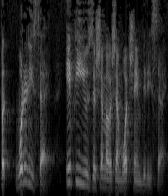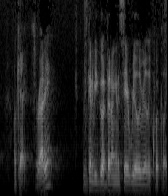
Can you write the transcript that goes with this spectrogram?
But what did he say? If he used the Shem of Hashem, what shame did he say? Okay, so ready? This is going to be good, but I'm going to say it really, really quickly.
